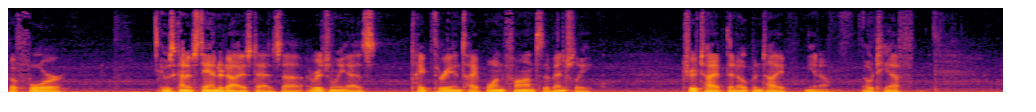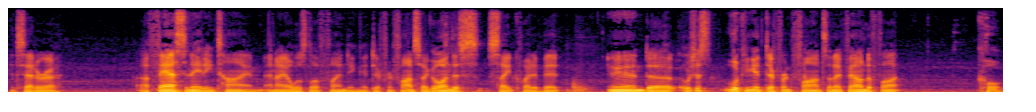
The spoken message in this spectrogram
before it was kind of standardized as uh, originally as Type three and Type one fonts, eventually True Type, then Open Type, you know, OTF, etc. A fascinating time, and I always love finding a different font. So I go on this site quite a bit, and uh, I was just looking at different fonts, and I found a font co-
